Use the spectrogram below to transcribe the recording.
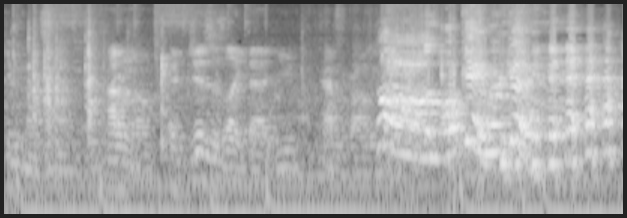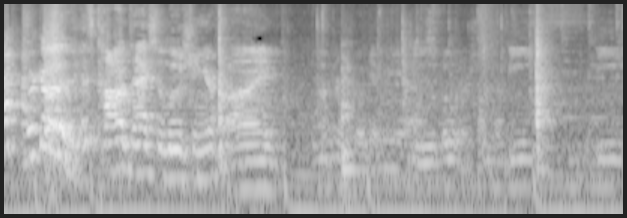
Give me my son. I don't know. If jizz is like that, you have a problem. Oh, okay, we're good. we're good. It's contact solution. You're fine. I'm gonna go get me a spoon or something. B, B,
